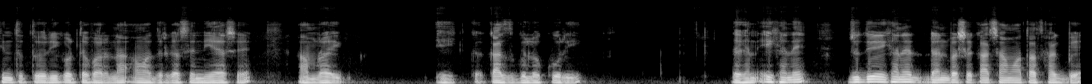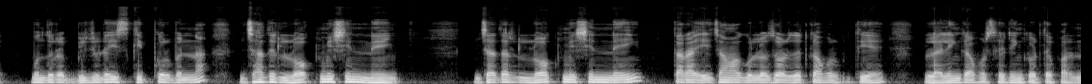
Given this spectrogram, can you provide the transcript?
কিন্তু তৈরি করতে পারে না, আমাদের কাছে নিয়ে আসে, আমরা এই কাজগুলো করি। দেখেন এখানে, যদিও এখানে ডান পাশে কাঁচা মাথা থাকবে, বন্ধুরা ভিডিওটা স্কিপ করবেন না, যাদের লক মেশিন নেই, যাদের লক মেশিন নেই, তারা এই জামাগুলো জর্জেট কাপড় দিয়ে লাইলিং কাপড় সেটিং করতে পারেন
